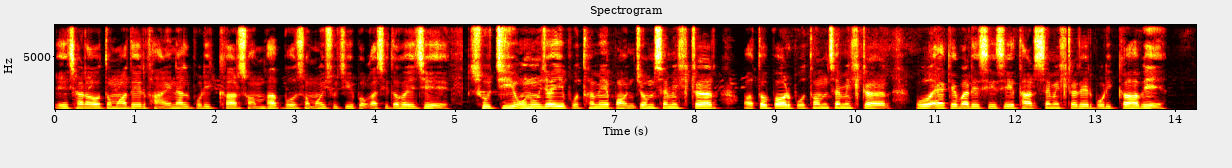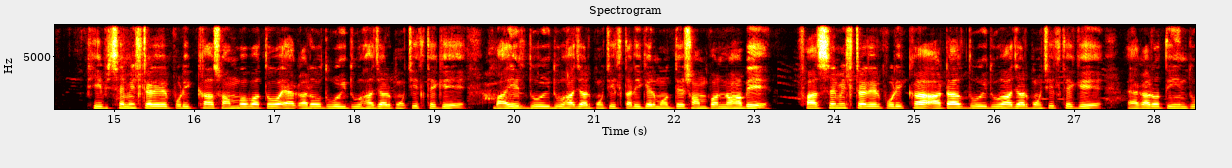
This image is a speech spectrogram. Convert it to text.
এছাড়াও তোমাদের ফাইনাল পরীক্ষার সম্ভাব্য সময়সূচি প্রকাশিত হয়েছে। সূচি অনুযায়ী প্রথমে পঞ্চম সেমিস্টার অতপর প্রথম সেমিস্টার ও একেবারে শেষে থার্ড সেমিস্টারের পরীক্ষা হবে। ফিফথ সেমিস্টারের পরীক্ষা সম্ভবত এগারো দুই দু হাজার পঁচিশ থেকে বাইশ দুই দু হাজার পঁচিশ তারিখের মধ্যে সম্পন্ন হবে। ফার্স্ট সেমিস্টারের পরীক্ষা আঠাশ দুই দু হাজার পঁচিশ থেকে এগারো তিন দু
